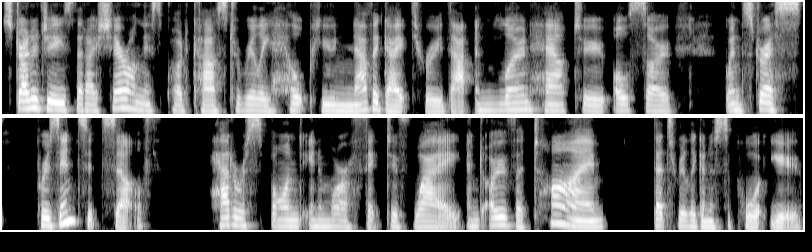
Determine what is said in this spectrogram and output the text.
strategies that I share on this podcast to really help you navigate through that and learn how to also, when stress presents itself, how to respond in a more effective way. And over time, that's really going to support you.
